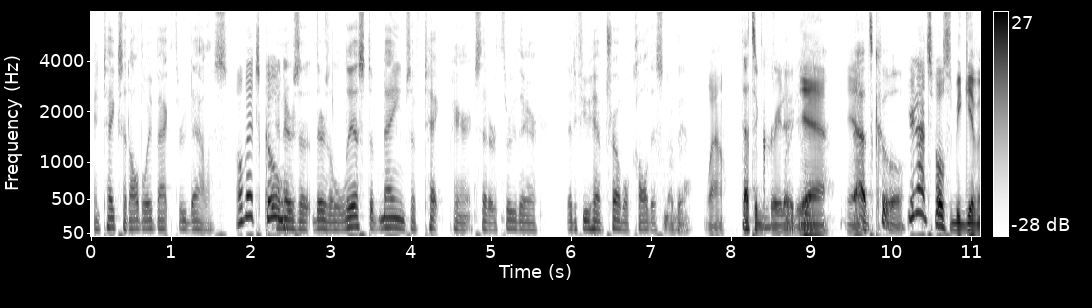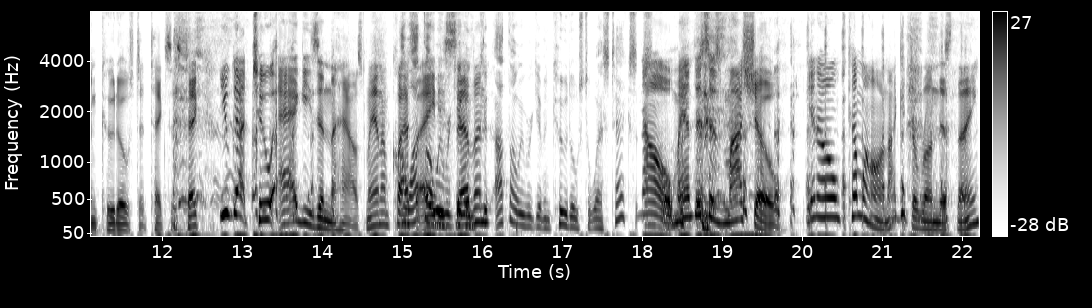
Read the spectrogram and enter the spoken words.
and takes it all the way back through Dallas. Oh, that's cool. And there's a there's a list of names of tech parents that are through there that if you have trouble, call this number. wow. That's a great idea. Yeah, yeah. That's cool. You're not supposed to be giving kudos to Texas Tech. You've got two Aggies in the house, man. I'm oh, class Oh, of I thought we were '87. giving I thought we were giving kudos to West Texas. No, man, this is my show. You know, come on. I get to run this thing.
